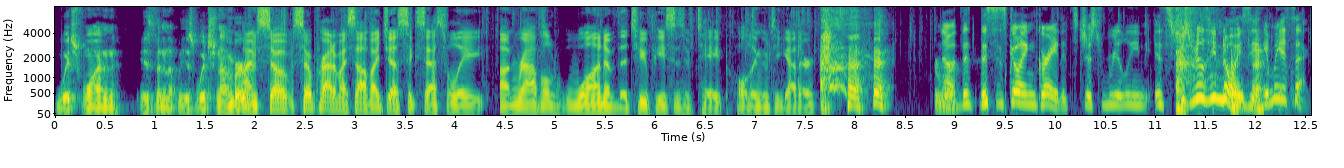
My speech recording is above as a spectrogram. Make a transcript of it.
which one is the is which number. I'm so so proud of myself. I just successfully unraveled one of the two pieces of tape holding them together. No, th- this is going great. It's just really, it's just really noisy. Give me a sec.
